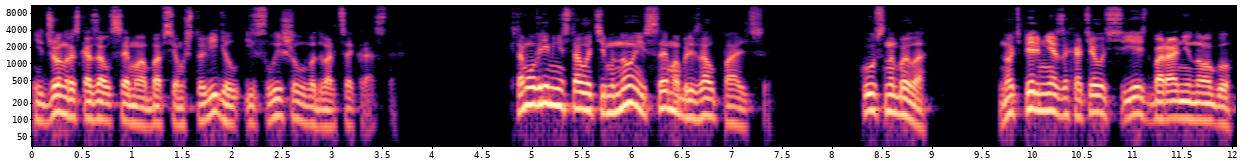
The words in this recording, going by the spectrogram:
И Джон рассказал Сэму обо всем, что видел и слышал во дворце Крастера. К тому времени стало темно, и Сэм облизал пальцы. Вкусно было, но теперь мне захотелось съесть баранью ногу,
